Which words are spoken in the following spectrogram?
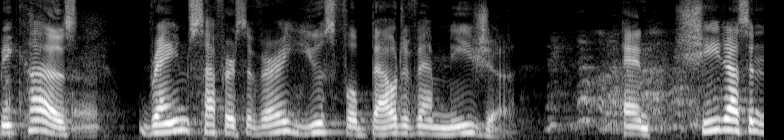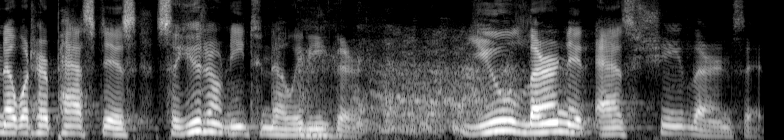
because Rain suffers a very useful bout of amnesia. And she doesn't know what her past is, so you don't need to know it either. You learn it as she learns it.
